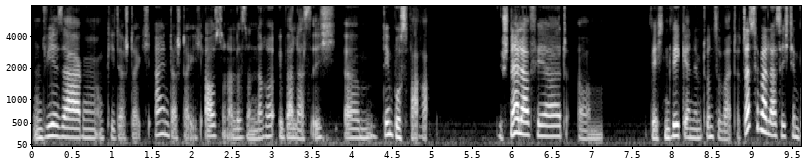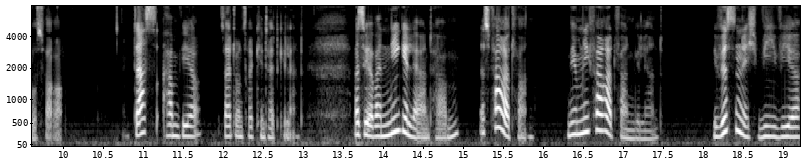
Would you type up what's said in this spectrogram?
und wir sagen, okay, da steige ich ein, da steige ich aus und alles andere überlasse ich ähm, dem Busfahrer. Wie schnell er fährt, ähm, welchen Weg er nimmt und so weiter. Das überlasse ich dem Busfahrer. Das haben wir seit unserer Kindheit gelernt. Was wir aber nie gelernt haben, ist Fahrradfahren. Wir haben nie Fahrradfahren gelernt. Wir wissen nicht, wie wir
